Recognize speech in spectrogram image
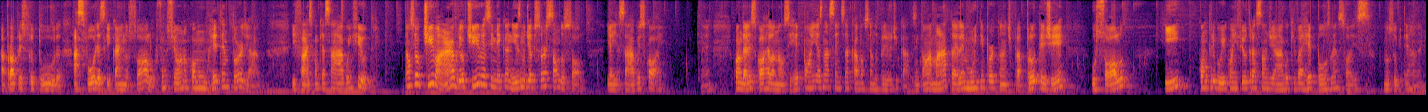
a própria estrutura, as folhas que caem no solo funcionam como um retentor de água e faz com que essa água infiltre. Então, se eu tiro a árvore, eu tiro esse mecanismo de absorção do solo e aí essa água escorre. Né? Quando ela escorre, ela não se repõe e as nascentes acabam sendo prejudicadas. Então, a mata ela é muito importante para proteger o solo e contribuir com a infiltração de água que vai repor os lençóis no subterrâneo.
